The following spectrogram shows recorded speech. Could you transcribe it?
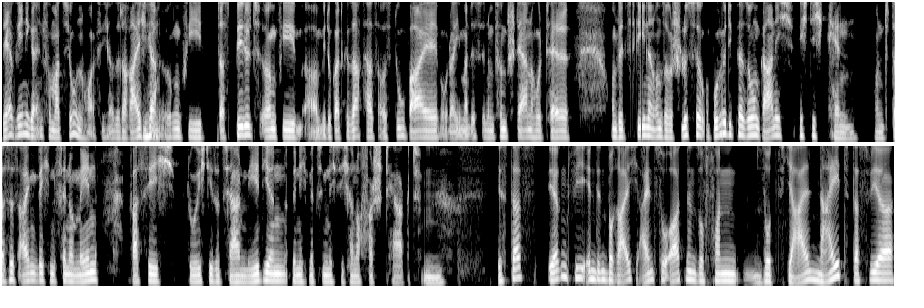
sehr weniger Informationen häufig. Also da reicht ja. dann irgendwie das Bild irgendwie, äh, wie du gerade gesagt hast, aus Dubai oder jemand ist in einem Fünf-Sterne-Hotel und wir ziehen dann unsere Schlüsse, obwohl wir die Person gar nicht richtig kennen. Und das ist eigentlich ein Phänomen, was sich durch die sozialen Medien, bin ich mir ziemlich sicher, noch verstärkt. Mhm. Ist das irgendwie in den Bereich einzuordnen, so von Sozialneid, dass wir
